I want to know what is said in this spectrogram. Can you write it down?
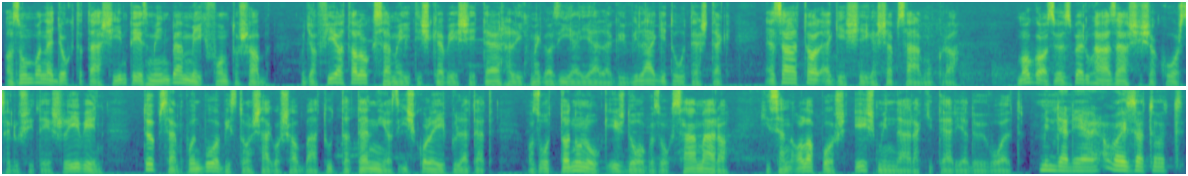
Azonban egy oktatási intézményben még fontosabb, hogy a fiatalok szemeit is kevéssé terhelik meg az ilyen jellegű világítótestek, ezáltal egészségesebb számukra. Maga az özberuházás és a korszerűsítés révén több szempontból biztonságosabbá tudta tenni az iskolaépületet az ott tanulók és dolgozók számára, hiszen alapos és mindenre kiterjedő volt. Minden ilyen ajzatot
